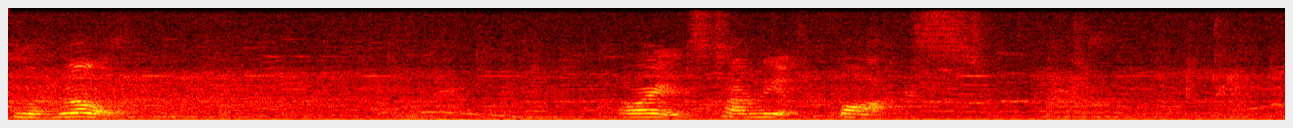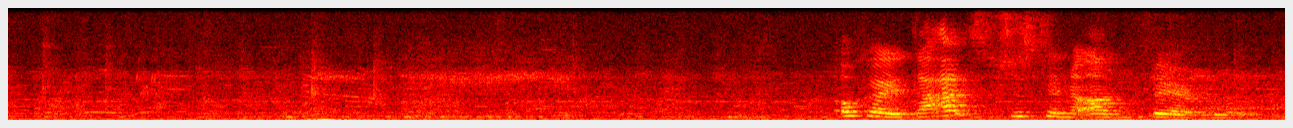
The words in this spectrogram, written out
Oh no. Alright, it's time to get Fox. Okay, that's just an unfair move.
